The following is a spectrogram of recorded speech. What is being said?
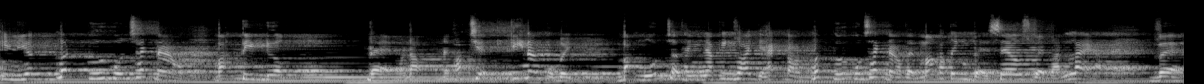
Elliot bất cứ cuốn sách nào bạn tìm được để mà đọc, để phát triển kỹ năng của mình. Bạn muốn trở thành nhà kinh doanh thì hãy đọc bất cứ cuốn sách nào về marketing, về sales, về bán lẻ, về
